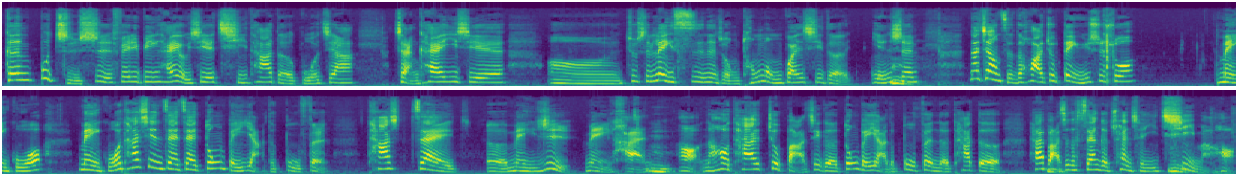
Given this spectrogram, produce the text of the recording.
跟不只是菲律宾，还有一些其他的国家展开一些，呃，就是类似那种同盟关系的延伸。那这样子的话，就等于是说，美国，美国它现在在东北亚的部分。它在呃美日美韩嗯。啊，然后他就把这个东北亚的部分呢，他的他把这个三个串成一气嘛哈，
